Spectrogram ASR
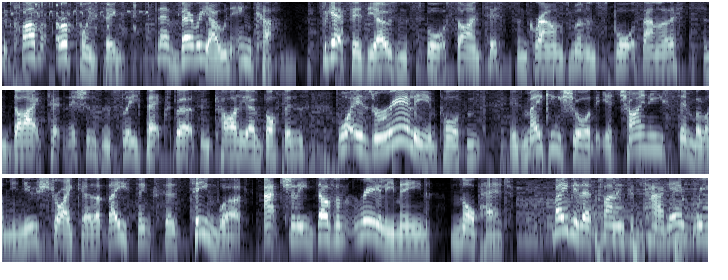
the club are appointing their very own inker. Forget physios and sports scientists and groundsmen and sports analysts and diet technicians and sleep experts and cardio boffins. What is really important is making sure that your Chinese symbol on your new striker that they think says teamwork actually doesn't really mean knobhead. Maybe they're planning to tag every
